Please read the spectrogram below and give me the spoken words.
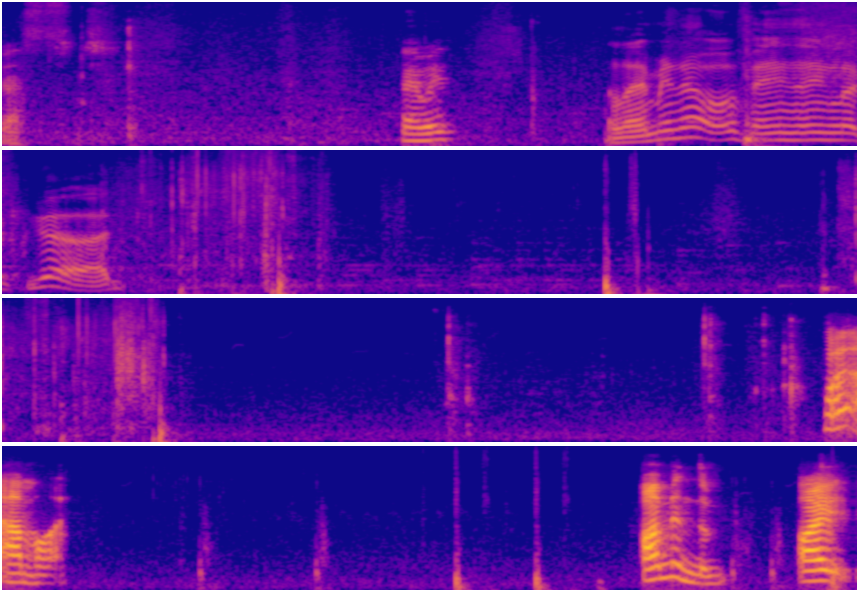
just... Bear with. Let me know if anything looks good. Where am I? I'm in the. I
